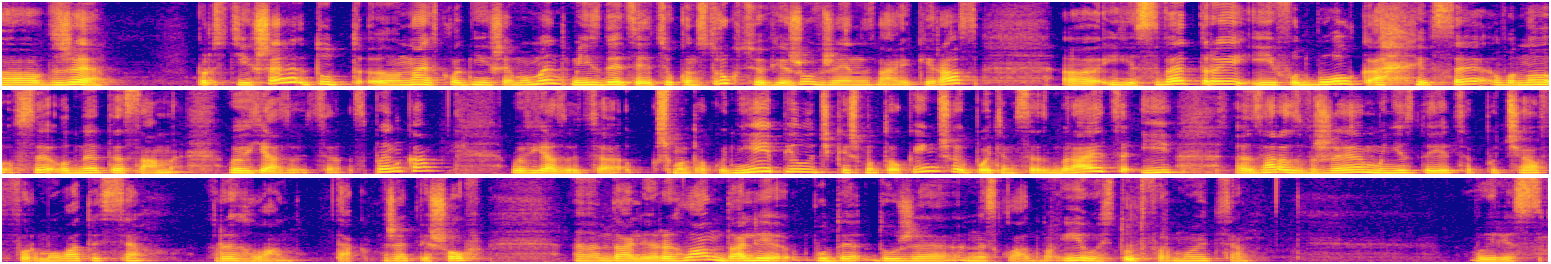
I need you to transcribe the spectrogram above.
Е, Вже простіше. Тут е, найскладніший момент. Мені здається, я цю конструкцію в'яжу вже я не знаю який раз. І светри, і футболка, і все воно все одне те саме. Вив'язується спинка, вив'язується шматок однієї пілочки, шматок іншої, потім все збирається. І е, зараз вже, мені здається, почав формуватися реглан. Так, вже пішов е, далі реглан, далі буде дуже нескладно. І ось тут формується виріз.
